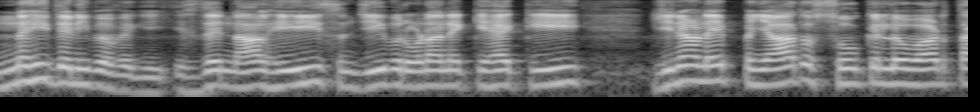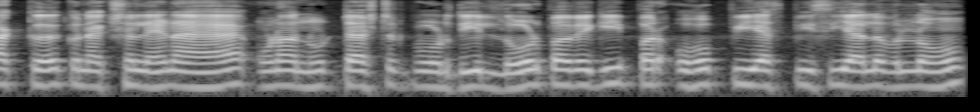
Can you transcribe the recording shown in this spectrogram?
ਨਹੀਂ ਦੇਣੀ ਪਵੇਗੀ। ਇਸ ਦੇ ਨਾਲ ਹੀ ਸੰਜੀਵ ਅਰੋੜਾ ਨੇ ਕਿਹਾ ਕਿ ਜਿਨ੍ਹਾਂ ਨੇ 50 ਤੋਂ 100 ਕਿਲੋਵਾਟ ਤੱਕ ਕਨੈਕਸ਼ਨ ਲੈਣਾ ਹੈ, ਉਹਨਾਂ ਨੂੰ ਟੈਸਟ ਰਿਪੋਰਟ ਦੀ ਲੋੜ ਪਵੇਗੀ, ਪਰ ਉਹ ਪੀਐਸਪੀਸੀਐਲ ਵੱਲੋਂ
